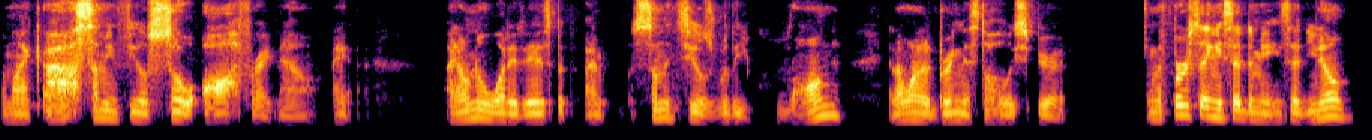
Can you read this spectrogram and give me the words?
I'm like, ah, something feels so off right now. I I don't know what it is, but I'm something feels really wrong and I wanted to bring this to Holy Spirit. And the first thing he said to me, he said, You know,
